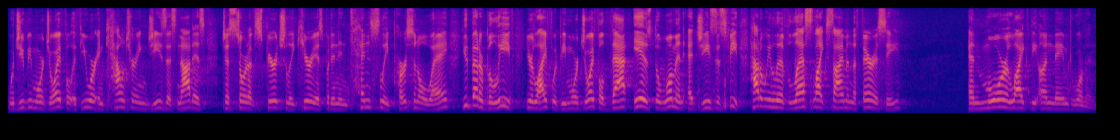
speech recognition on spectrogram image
Would you be more joyful if you were encountering Jesus not as just sort of spiritually curious, but in an intensely personal way? You'd better believe your life would be more joyful. That is the woman at Jesus' feet. How do we live less like Simon the Pharisee and more like the unnamed woman?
